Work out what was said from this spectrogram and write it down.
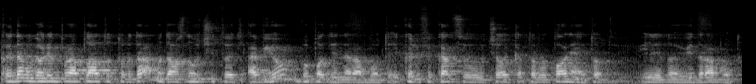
Когда мы говорим про оплату труда, мы должны учитывать объем выполненной работы и квалификацию человека, который выполняет тот или иной вид работы.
